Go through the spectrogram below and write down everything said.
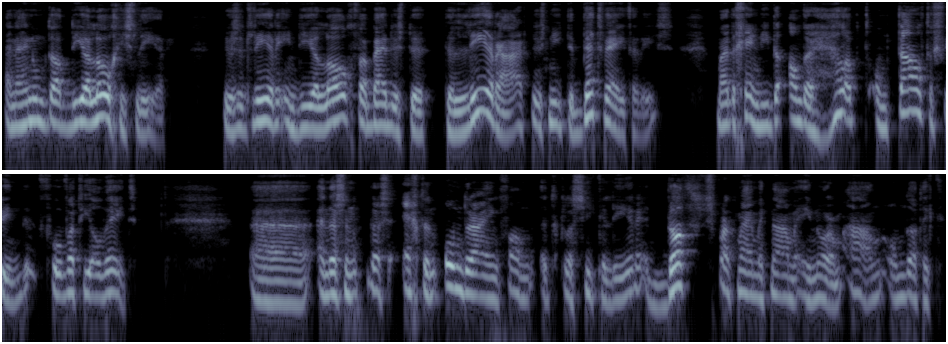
En hij noemt dat dialogisch leren. Dus het leren in dialoog, waarbij dus de, de leraar dus niet de bedweter is, maar degene die de ander helpt om taal te vinden voor wat hij al weet. Uh, en dat is, een, dat is echt een omdraaiing van het klassieke leren. Dat sprak mij met name enorm aan, omdat ik,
